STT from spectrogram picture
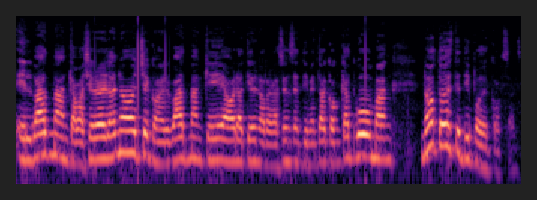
el Batman Caballero de la Noche, con el Batman que ahora tiene una relación sentimental con Catwoman, ¿no? Todo este tipo de cosas.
